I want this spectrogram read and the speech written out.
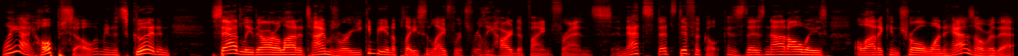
Well, yeah, I hope so. I mean, it's good. And sadly, there are a lot of times where you can be in a place in life where it's really hard to find friends. And that's that's difficult because there's not always a lot of control one has over that.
